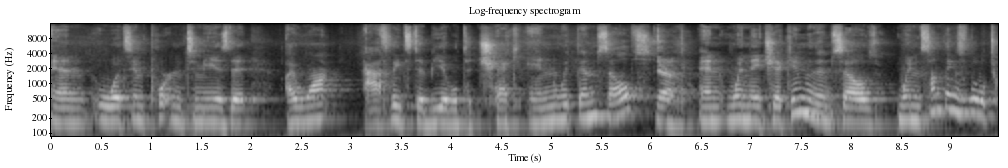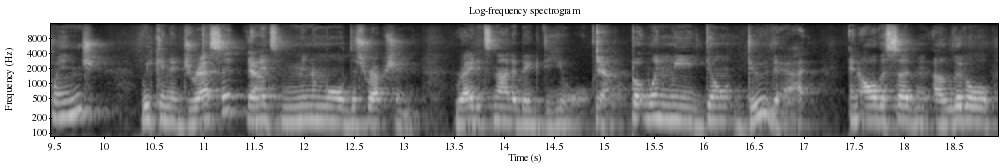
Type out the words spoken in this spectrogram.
And what's important to me is that I want athletes to be able to check in with themselves. Yeah. And when they check in with themselves, when something's a little twinge, we can address it and it's minimal disruption, right? It's not a big deal. Yeah. But when we don't do that, and all of a sudden a little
